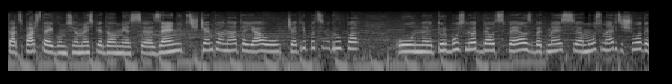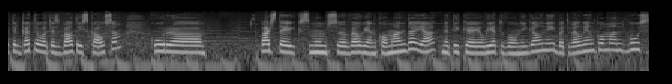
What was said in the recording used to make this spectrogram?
tāds pārsteigums, jo mēs piedalāmies Zēņu čempionātā, jā, U14 grupā. Un, tur būs ļoti daudz spēles, bet mēs, mūsu mērķis šogad ir gatavoties Baltijas kausam, kur uh, Pārsteigs mums uh, vēl viena komanda, jā, ne tikai Lietuva un Igaunija, bet vēl viena komanda būs.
